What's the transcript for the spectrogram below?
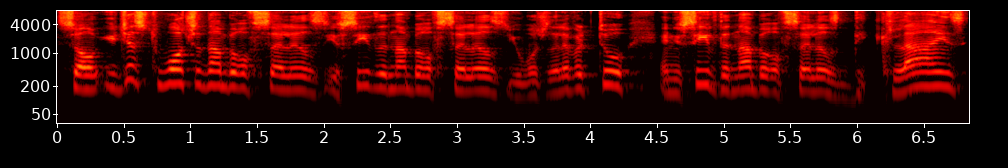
So you just watch the number of sellers you see the number of sellers you watch the level 2 and you see if the number of sellers declines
